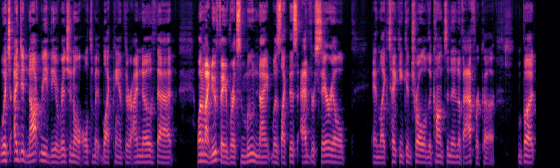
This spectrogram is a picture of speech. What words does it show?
which I did not read the original Ultimate Black Panther. I know that one of my new favorites, Moon Knight, was like this adversarial and like taking control of the continent of Africa. But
